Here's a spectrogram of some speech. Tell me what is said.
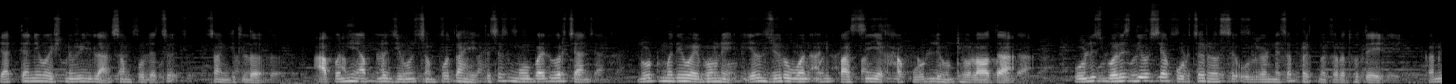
त्यात त्याने वैष्णवीला संपवल्याचं सांगितलं. आपणही आपलं जीवन संपवत आहे. तसेच मोबाईलवरच्या नोटमध्ये वैभवने एल झिरो वन आणि पाचशे एक हा कोड लिहून ठेवला होता. पोलीस बरेच दिवस या कोडचं रहस्य उलगडण्याचा प्रयत्न करत होते. कारण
